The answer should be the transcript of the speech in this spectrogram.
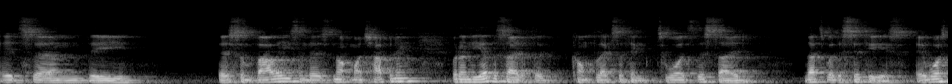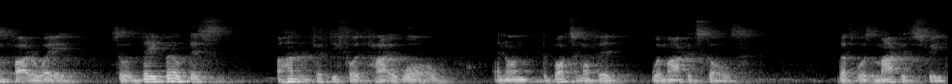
it's um, the there's some valleys and there's not much happening, but on the other side of the complex, I think towards this side, that's where the city is. It wasn't far away, so they built this 150 foot high wall, and on the bottom of it were market stalls. That was a market street.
